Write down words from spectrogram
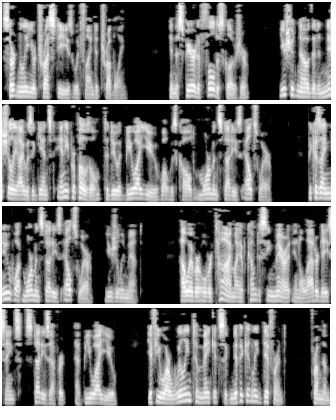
Certainly your trustees would find it troubling. In the spirit of full disclosure, you should know that initially I was against any proposal to do at BYU what was called Mormon Studies elsewhere, because I knew what Mormon Studies elsewhere usually meant. However, over time I have come to see merit in a Latter day Saints studies effort at BYU if you are willing to make it significantly different from the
